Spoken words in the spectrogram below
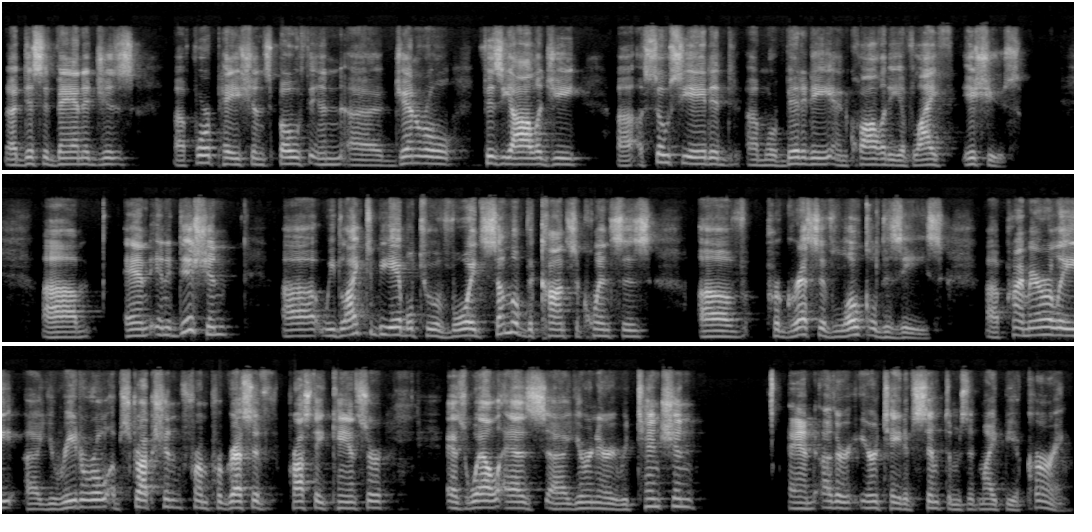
uh, disadvantages uh, for patients, both in uh, general physiology, uh, associated uh, morbidity, and quality of life issues. Um, and in addition, we'd like to be able to avoid some of the consequences of progressive local disease uh, primarily uh, ureteral obstruction from progressive prostate cancer, as well as uh, urinary retention and other irritative symptoms that might be occurring.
